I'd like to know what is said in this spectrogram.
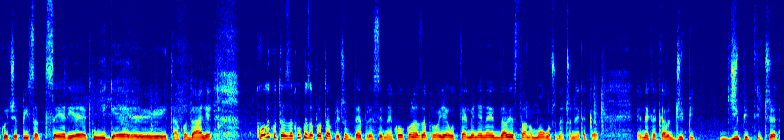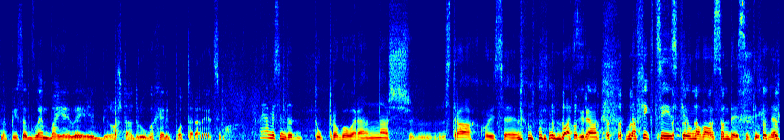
koji će pisati serije, knjige i tako dalje. Koliko, te, koliko zapravo ta priča depresivna i koliko ona zapravo je utemeljena i da li je stvarno moguće da će nekakav, nekakav GPT, GPT chat napisati Glembajeve ili bilo šta drugo, Harry Pottera recimo? Ja mislim da tu progovara naš strah koji se bazira na fikciji iz filmova 80-ih.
